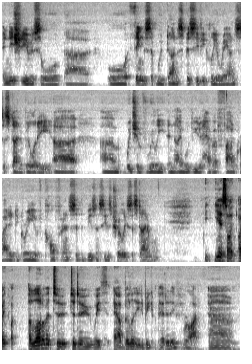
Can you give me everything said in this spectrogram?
initiatives or uh, or things that we've done specifically around sustainability? Uh, um, which have really enabled you to have a far greater degree of confidence that the business is truly sustainable? Yes, I, I, a lot of it to, to do with our ability to be competitive. Right. Um,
